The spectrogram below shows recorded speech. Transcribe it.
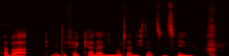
Aber im Endeffekt kann er die Mutter nicht dazu zwingen.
